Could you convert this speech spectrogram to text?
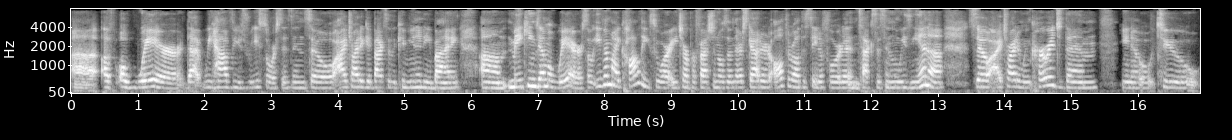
uh, of, aware that we have these resources, and so I try to get back to the community by um, making them aware. So even my colleagues who are HR professionals, and they're scattered all throughout the state of Florida and Texas and Louisiana, so I try to encourage them, you know, to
